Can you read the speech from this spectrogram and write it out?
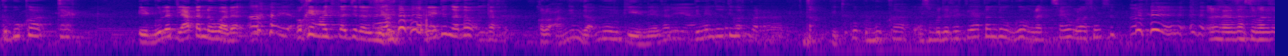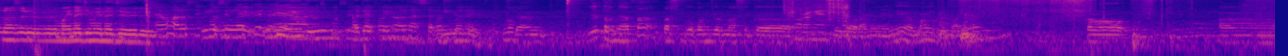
kebuka cek Ih, gue liat kelihatan dong pada. Oke lanjut aja dari sini. Nah itu nggak tahu entah kalau angin nggak mungkin ya kan. Iya, Tiba-tiba cek itu kok kebuka langsung pada lihat kelihatan tuh gue ngeliat saya langsung set. langsung langsung langsung langsung main aja main aja ini. Emang harus dipositifin ya, itu, ada kayak ngerasa gimana itu? Dan ya ternyata pas gue konfirmasi ke Orangnya. si orangnya ini emang rumahnya kalau eh,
